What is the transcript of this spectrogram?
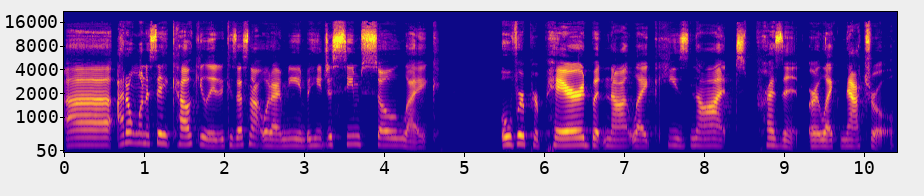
Uh, I don't want to say calculated because that's not what I mean, but he just seems so like over prepared, but not like he's not present or like natural.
